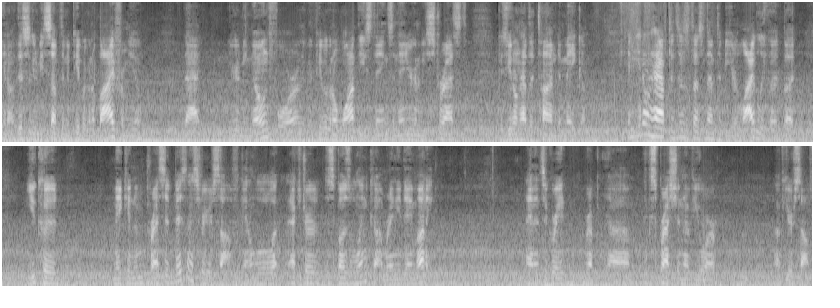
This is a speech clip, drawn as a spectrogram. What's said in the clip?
You know, this is going to be something that people are going to buy from you. That you're going to be known for. People are going to want these things, and then you're going to be stressed because you don't have the time to make them. And you don't have to, this doesn't have to be your livelihood, but you could make an impressive business for yourself, get a little extra disposable income, rainy day money. And it's a great rep, uh, expression of your of yourself.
